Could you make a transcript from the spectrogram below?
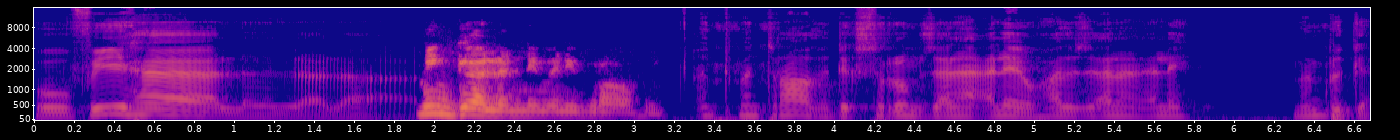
وفيها لا لا لا مين قال إني ماني براضي؟ أنت ما أنت راضي. ديكستر لوميس زعلان عليه وهذا زعلان عليه. من بقى؟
